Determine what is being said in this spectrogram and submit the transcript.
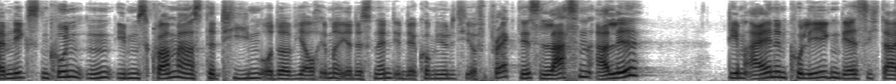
beim nächsten Kunden im Scrum Master Team oder wie auch immer ihr das nennt in der Community of Practice, lassen alle dem einen Kollegen, der sich da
